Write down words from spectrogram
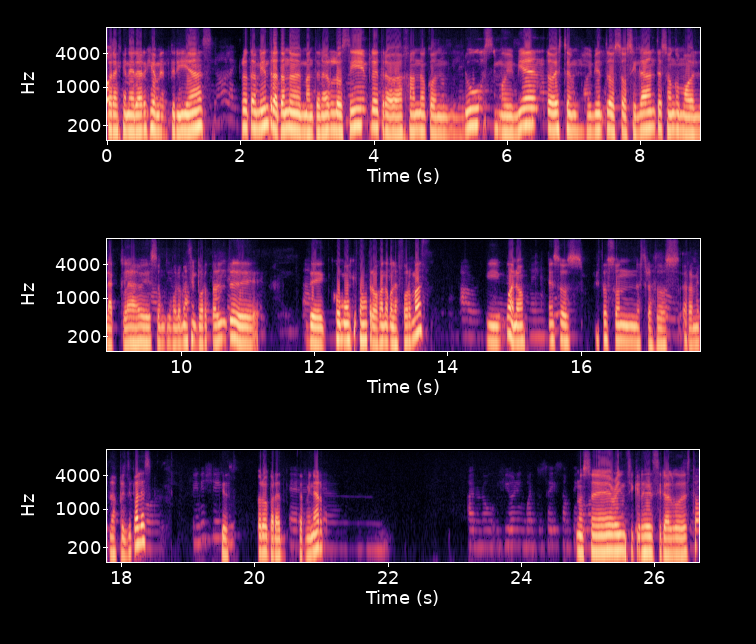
para generar geometrías, pero también tratando de mantenerlo simple, trabajando con luz y movimiento. Estos movimientos oscilantes son como la clave, son como lo más importante de, de cómo es que estamos trabajando con las formas. Y bueno, esos, estos son nuestras dos herramientas principales. Que es solo para terminar. No sé, Erin, si quieres decir algo de esto.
